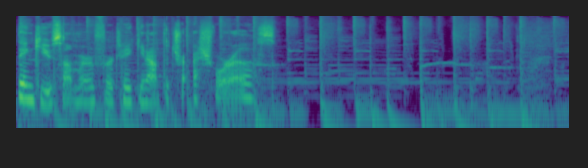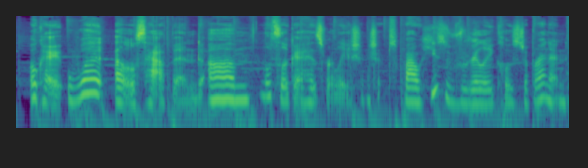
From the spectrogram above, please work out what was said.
Thank you, Summer, for taking out the trash for us. Okay, what else happened? Um, let's look at his relationships. Wow, he's really close to Brennan.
